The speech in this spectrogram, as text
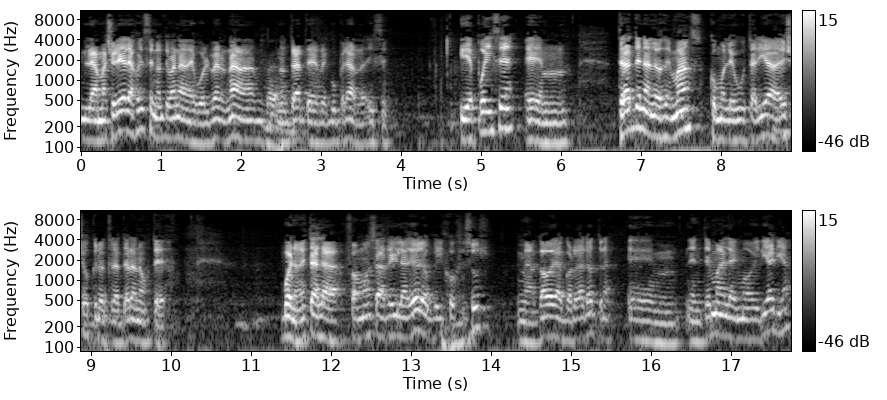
la mayoría de las veces no te van a devolver nada, no trate de recuperarla, dice. Y después dice, em, traten a los demás como les gustaría a ellos que los trataran a ustedes. Bueno, esta es la famosa regla de oro que dijo Jesús. Me acabo de acordar otra. Eh, en tema de la inmobiliaria,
